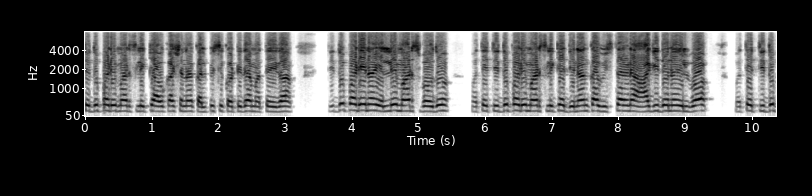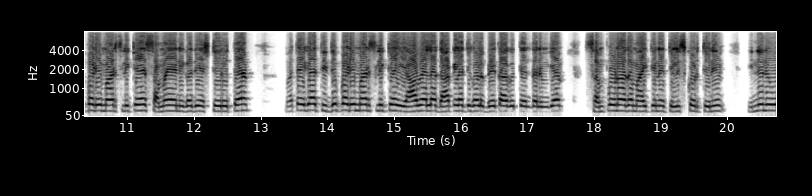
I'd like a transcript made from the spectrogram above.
ತಿದ್ದುಪಡಿ ಮಾಡಿಸ್ಲಿಕ್ಕೆ ಅವಕಾಶನ ಕಲ್ಪಿಸಿಕೊಟ್ಟಿದೆ ಮತ್ತೆ ಈಗ ತಿದ್ದುಪಡಿನ ಎಲ್ಲಿ ಮಾಡಿಸ್ಬಹುದು ಮತ್ತೆ ತಿದ್ದುಪಡಿ ಮಾಡಿಸ್ಲಿಕ್ಕೆ ದಿನಾಂಕ ವಿಸ್ತರಣೆ ಆಗಿದೆನೋ ಇಲ್ವೋ, ಮತ್ತೆ ತಿದ್ದುಪಡಿ ಮಾಡಿಸ್ಲಿಕ್ಕೆ ಸಮಯ ನಿಗದಿ ಎಷ್ಟಿರುತ್ತೆ ಮತ್ತೆ ಈಗ ತಿದ್ದುಪಡಿ ಮಾಡಿಸ್ಲಿಕ್ಕೆ ಯಾವೆಲ್ಲ ದಾಖಲಾತಿಗಳು ಬೇಕಾಗುತ್ತೆ ಅಂತ ನಿಮ್ಗೆ ಸಂಪೂರ್ಣವಾದ ಮಾಹಿತಿನ ತಿಳಿಸ್ಕೊಡ್ತೀನಿ. ಇನ್ನು ನೀವು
